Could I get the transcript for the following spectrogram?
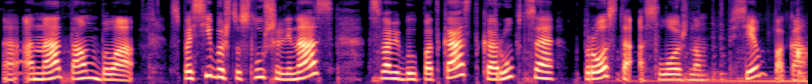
она там была? Спасибо, что слушали нас. С вами был подкаст «Коррупция. Просто о сложном». Всем пока!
